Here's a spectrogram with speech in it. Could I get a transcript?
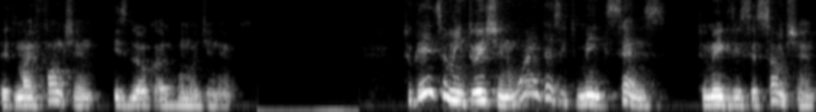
that my function is local homogeneous. to gain some intuition, why does it make sense to make this assumption?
